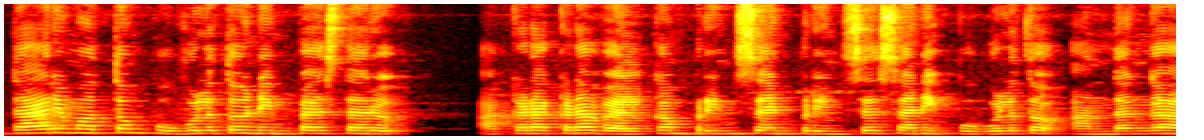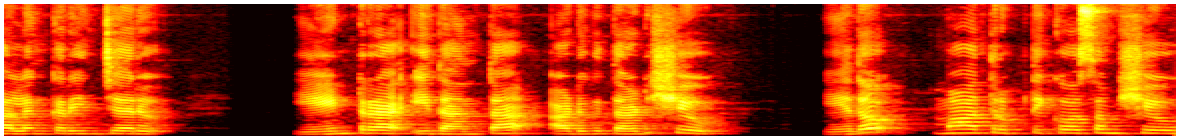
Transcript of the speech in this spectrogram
దారి మొత్తం పువ్వులతో నింపేస్తారు. అక్కడక్కడ వెల్కమ్ ప్రిన్స్ అండ్ ప్రిన్సెస్ అని పువ్వులతో అందంగా అలంకరించారు. ఏంట్రా ఇదంతా? అడుగుతాడు శివ్. ఏదో మా తృప్తి కోసం శివ్.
